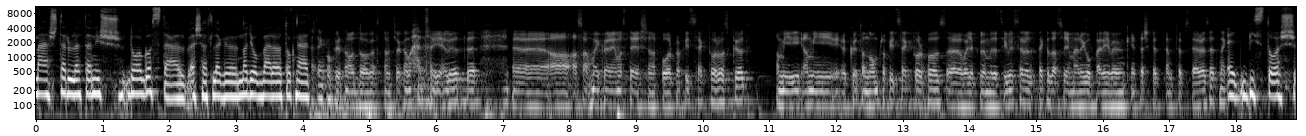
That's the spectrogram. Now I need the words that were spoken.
Más területen is dolgoztál, esetleg nagyobb vállalatoknál? Hát én konkrétan ott dolgoztam csak a Máltai előtt. A, a szakmai karrierem az teljesen a for-profit szektorhoz köt, ami, ami köt a non-profit szektorhoz, vagy a különböző civil szervezetekhez, az, hogy már jó pár éve önkénteskedtem több szervezetnek. Egy biztos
